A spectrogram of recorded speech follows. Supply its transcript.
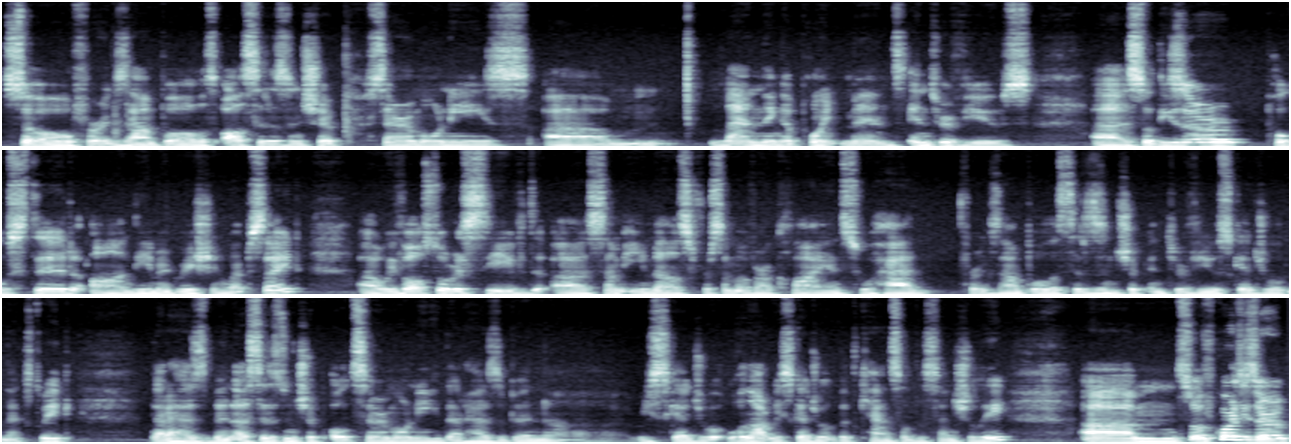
So for example, all citizenship ceremonies, um, landing appointments, interviews, uh, so these are posted on the immigration website. Uh, we've also received uh, some emails for some of our clients who had, for example, a citizenship interview scheduled next week that has been a citizenship oath ceremony that has been uh, rescheduled, well not rescheduled, but canceled essentially. Um, so of course these are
